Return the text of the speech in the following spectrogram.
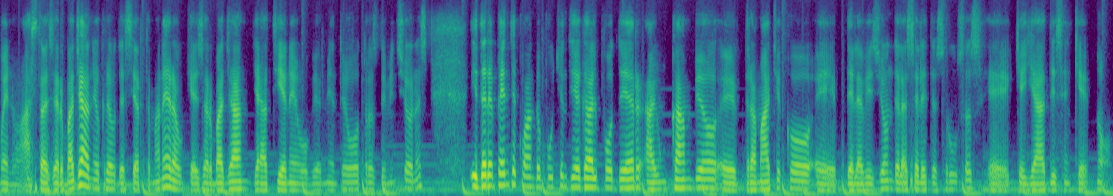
bueno, hasta Azerbaiyán, yo creo, de cierta manera, aunque Azerbaiyán ya tiene obviamente otras dimensiones. Y de repente, cuando Putin llega al poder, hay un cambio dramático de la visión de las élites rusas que ya dicen que no,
